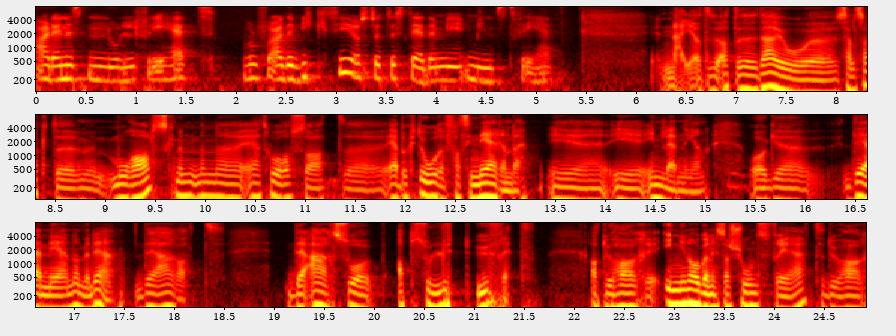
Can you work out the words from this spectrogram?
er det nesten null frihet. Hvorfor er det viktig å støtte steder med minst frihet? Nei, at, at, det er jo eh, selvsagt eh, moralsk, men, men, eh, jeg tror også at Jeg brukte ordet 'fascinerende' i, i, innledningen. Og det jeg mener med det, det er at det er så absolutt ufritt. At du har ingen organisasjonsfrihet. Du har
